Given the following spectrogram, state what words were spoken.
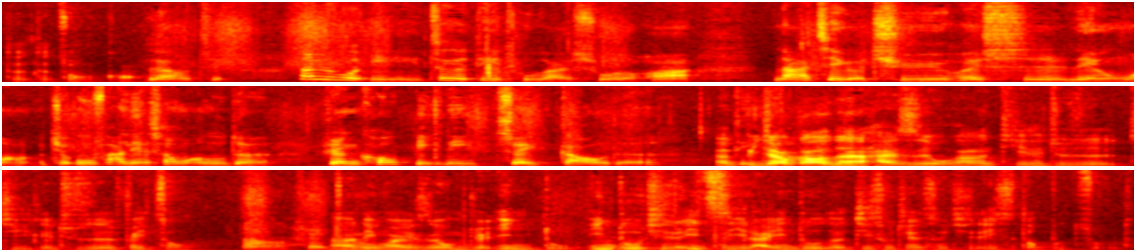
的的状况。了解。那如果以这个地图来说的话，哪几个区域会是联网就无法连上网络的人口比例最高的？呃，比较高的还是我刚刚提的，就是几个，就是非洲。嗯，非洲。啊，另外一个是我们觉得印度，印度其实一直以来，印度的基础建设其实一直都不足的。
